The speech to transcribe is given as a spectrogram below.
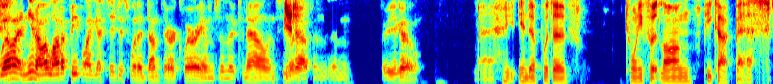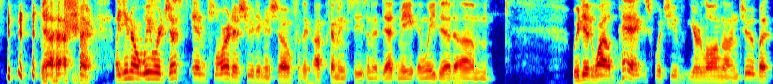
well, and you know, a lot of people, I guess, they just want to dump their aquariums in the canal and see what happens, and there you go. uh, you end up with a twenty foot long peacock bass. and you know, we were just in Florida shooting a show for the upcoming season of Dead Meat, and we did um, we did wild pigs, which you you're long on too. But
